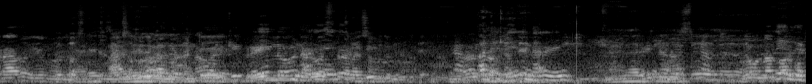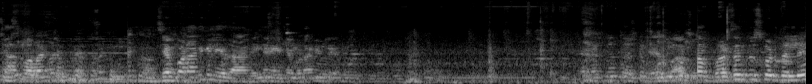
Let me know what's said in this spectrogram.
రాదు చూసుకోవాలని చెప్పడానికి లేదా చెప్పడానికి లేదు పర్సన్ చూసుకోండి తల్లి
